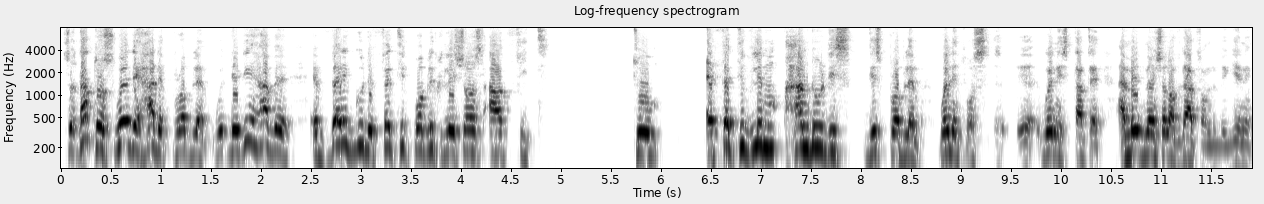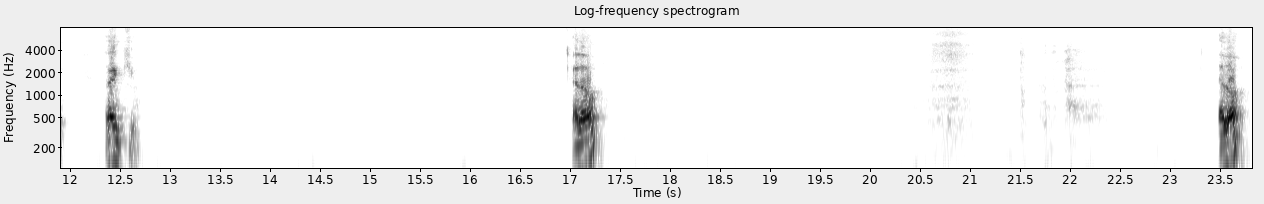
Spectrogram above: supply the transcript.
So that was where they had a problem. They didn't have a, a very good, effective public relations outfit to effectively handle this this problem when it was uh, when it started. I made mention of that from the beginning. Thank you. Hello. Hello.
